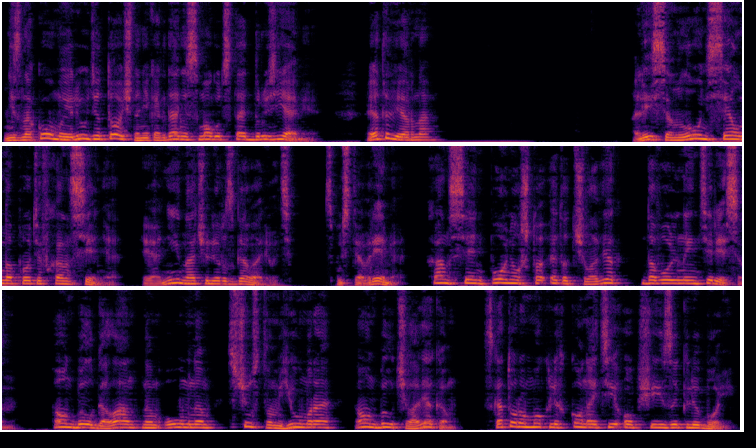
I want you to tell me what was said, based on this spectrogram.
Незнакомые люди точно никогда не смогут стать друзьями». «Это верно». Ли Син Лунь сел напротив Хан Сеня, и они начали разговаривать. Спустя время Хан Сень понял, что этот человек довольно интересен. Он был галантным, умным, с чувством юмора, а он был человеком, с которым мог легко найти общий язык любой.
